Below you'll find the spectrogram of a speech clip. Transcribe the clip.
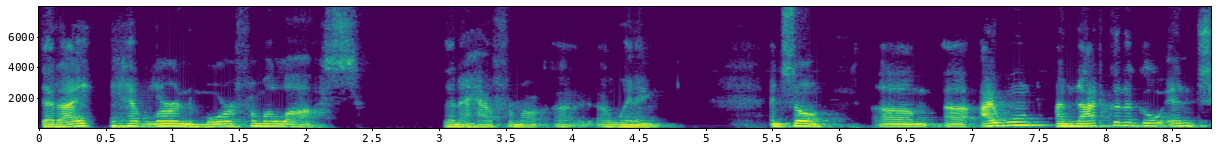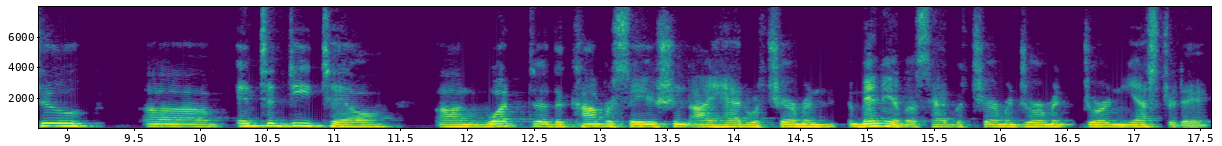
that I have learned more from a loss than I have from a, a, a winning. And so um, uh, I won't. I'm not going to go into uh, into detail on what uh, the conversation I had with Chairman. Many of us had with Chairman Jordan, Jordan yesterday.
